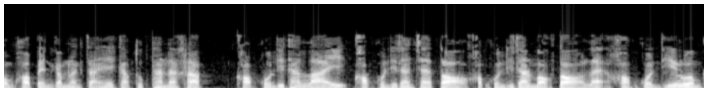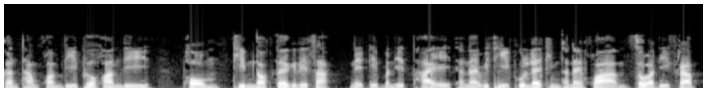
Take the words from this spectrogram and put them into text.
ผมขอเป็นกำลังใจให้กับทุกท่านนะครับ ขอบคุณที่ท่านไลค์ ขอบคุณที่ท่านแชร์ต่อ ขอบคุณที่ท่านบอกต่อ และขอบคุณที่ร่วมกันทำความดีเพื่อความดี ผมทีมดรกิติศักดิ์เนติบัณฑิตไทย ทนายวิถีพุทธและทีมทนายความ สวัสดีครับ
